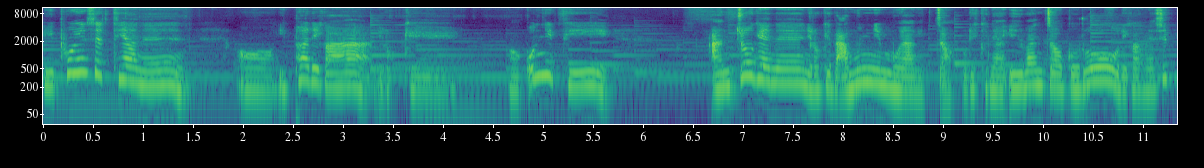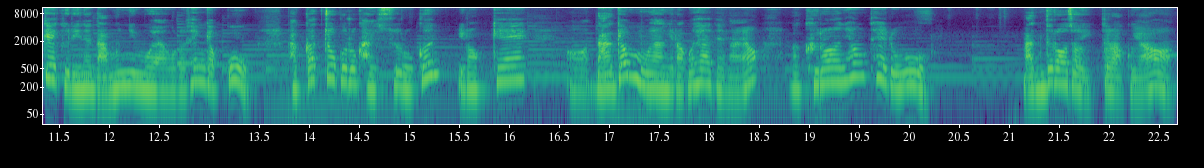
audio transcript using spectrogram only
이 포인세티아는 어, 이파리가 이렇게 어, 꽃잎이 안쪽에는 이렇게 나뭇잎 모양 있죠. 우리 그냥 일반적으로 우리가 그냥 쉽게 그리는 나뭇잎 모양으로 생겼고 바깥쪽으로 갈수록은 이렇게 어, 낙엽 모양이라고 해야 되나요? 그러니까 그런 형태로 만들어져 있더라고요.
